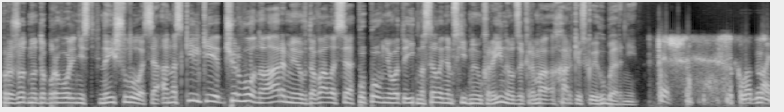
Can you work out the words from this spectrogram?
про жодну добровольність не йшлося. А наскільки червону армію вдавалося поповнювати населенням східної України, от зокрема Харківської губернії? Теж складна,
